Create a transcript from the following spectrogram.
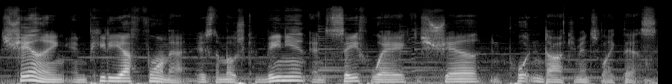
Sharing in PDF format is the most convenient and safe way to share important documents like this.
